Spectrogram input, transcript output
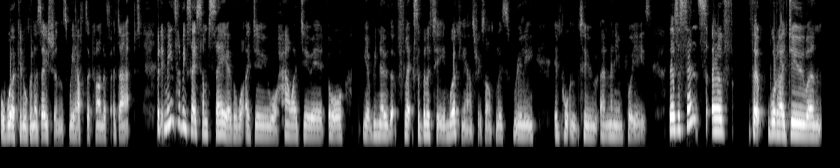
or work in organizations. We have to kind of adapt. But it means having say some say over what I do or how I do it or you know, we know that flexibility in working hours, for example, is really important to uh, many employees. There's a sense of that what I do and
